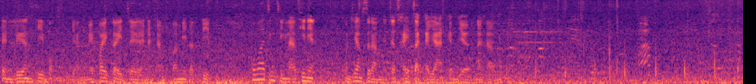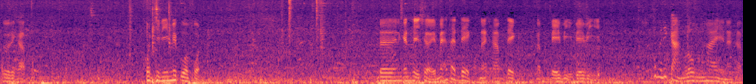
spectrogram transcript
เป็นเรื่องที่ผมยังไม่ค่อยเคยเจอนะครับ ว่ามีรถติด ราะว่าจริง ๆ แล้วที่เนี่ยคนที่อัมสเตอร์ดัมเนี่ยจะใช้จักรยานกันเยอะนะครับ ดูสิครับ คนที่นี่ไม่กลัวฝน เดินกันเฉยๆแม้แต่เด็กนะครับ เด็กแบบเบบีเบบีก็ไม่ได้กางร่มให้นะครับ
